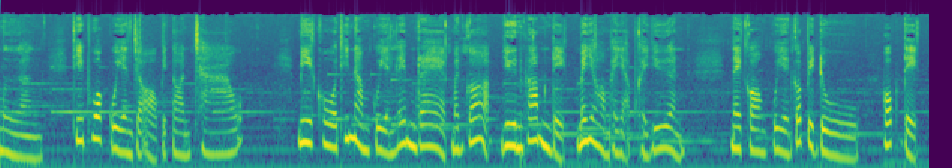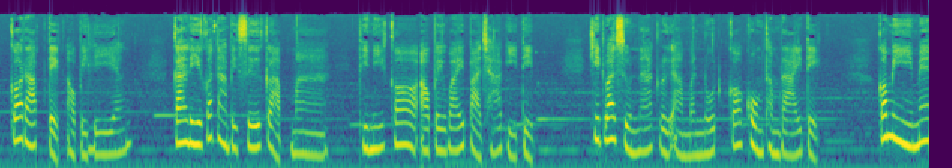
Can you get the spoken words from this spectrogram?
เมือง ที่พวกเกวียนจะออกไปตอนเช้า มีโคที่นำเกวียนเล่มแรก มันก็ยืนคล่อมเด็กไม่ยอมขยับขยื่น ในกองเกวียนก็ไปดู พบเด็กก็รับเด็กเอาไปเลี้ยง กาลีก็ตามไปซื้อกลับมา ทีนี้ก็เอาไปไว้ป่าช้าผีดิบ คิดว่าสุนัขหรืออามนุษย์ก็คงทำร้ายเด็ก ก็มีแม่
